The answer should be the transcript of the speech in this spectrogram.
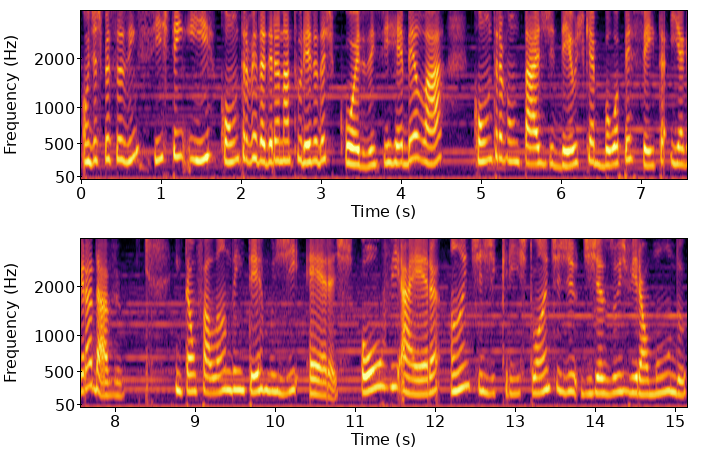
onde as pessoas insistem em ir contra a verdadeira natureza das coisas, em se rebelar contra a vontade de Deus que é boa, perfeita e agradável. Então, falando em termos de eras, houve a era antes de Cristo, antes de, de Jesus vir ao mundo,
